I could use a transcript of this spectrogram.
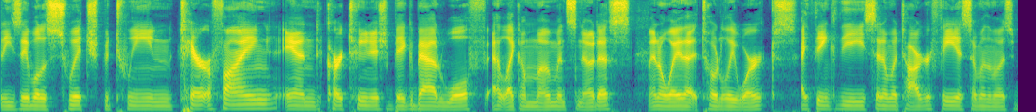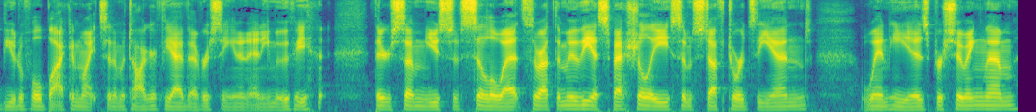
He's able to switch between terrifying and cartoonish Big Bad Wolf at like a moment's notice in a way that totally works. I think the cinematography is some of the most beautiful black and white cinematography I've ever seen in any movie. There's some use of silhouettes throughout the movie, especially some stuff towards the end when he is pursuing them.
